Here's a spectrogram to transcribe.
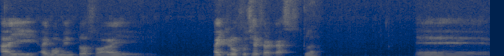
hay, hay momentos o hay, hay triunfos y hay fracasos. Claro. Eh,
